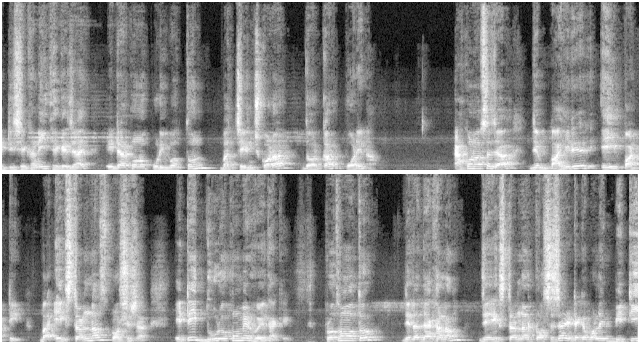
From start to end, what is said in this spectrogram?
এটি সেখানেই থেকে যায়। এটার কোনো পরিবর্তন বা চেঞ্জ করার দরকার পড়ে না। এখন আসা যাক যে বাহিরের এই পার্টটি বা এক্সটার্নাল প্রসেসার এটি দু রকমের হয়ে থাকে। প্রথমত যেটা দেখালাম যে এক্সটার্নাল প্রসেসার এটাকে বলে বিটি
